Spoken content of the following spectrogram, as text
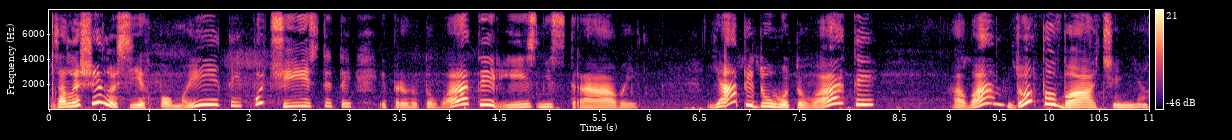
Залишилось їх помити, почистити і приготувати різні страви. Я піду готувати, а вам до побачення.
